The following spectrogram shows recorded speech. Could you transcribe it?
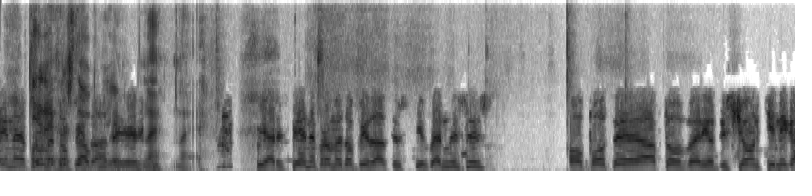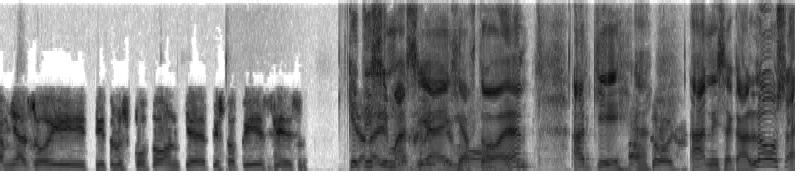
η είναι κύριε Χριστόπουλε. Ναι, ναι. Η αριστεία είναι προμετωπίδα της κυβέρνησης, οπότε αυτό περί οντισιών κυνήγα μια ζωή τίτλους σπουδών και επιστοποιήσεις και τι σημασία έχει αυτό, ε; Αρκεί. Ε, αν είσαι καλός, ε,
